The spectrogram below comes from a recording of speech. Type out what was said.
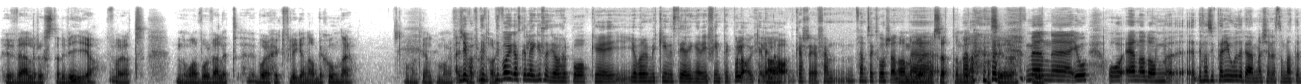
hur väl rustade vi är för att nå vår väldigt, våra högt flygande ambitioner om att hjälpa många Det var, det, det var ju ganska länge sedan jag höll på och eh, jobbade med mycket investeringar i fintechbolag. Eller ja, Ja. det kanske är fem, fem, sex år sedan. Ja, men då har jag Eh, nog sett en del passera. Men eh, jo, och en av dem, eh, det fanns ju perioder där man kände som att det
